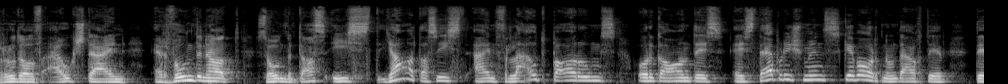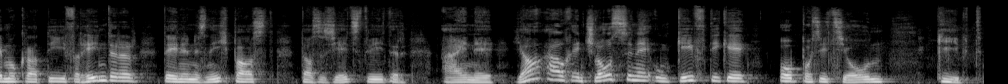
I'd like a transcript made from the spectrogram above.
Rudolf Augstein erfunden hat, sondern das ist, ja, das ist ein Verlautbarungsorgan des Establishments geworden und auch der Demokratieverhinderer, denen es nicht passt, dass es jetzt wieder eine, ja, auch entschlossene und giftige Opposition gibt.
